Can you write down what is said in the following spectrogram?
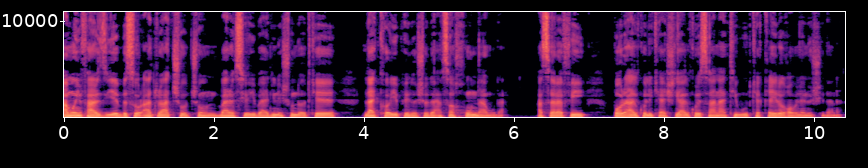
اما این فرضیه به سرعت رد شد چون بررسیهای بعدی نشون داد که لکایی پیدا شده اصلا خون نبودن. از طرفی بار الکل کشتی الکل صنعتی بود که غیر قابل نوشیدنه.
